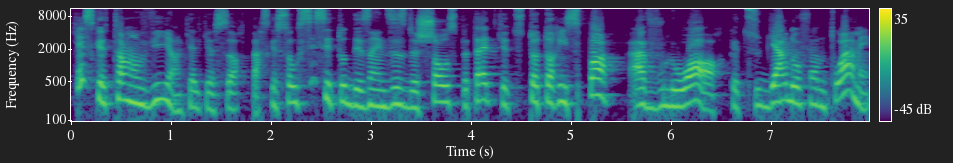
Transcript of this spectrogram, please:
Qu'est-ce que tu envies en quelque sorte? Parce que ça aussi, c'est tous des indices de choses peut-être que tu t'autorises pas à vouloir, que tu gardes au fond de toi, mais,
